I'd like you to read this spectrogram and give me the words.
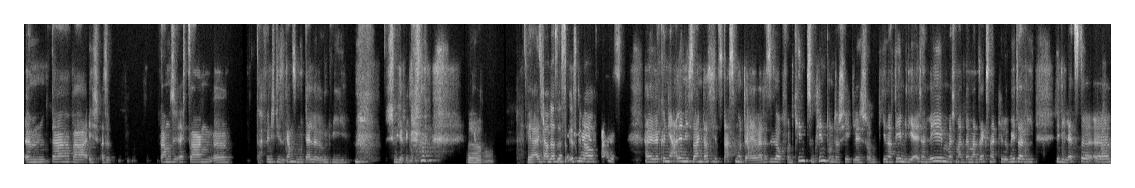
ähm, da war ich, also da muss ich echt sagen, äh, da finde ich diese ganzen Modelle irgendwie schwierig. Ja. Genau. Ja, ich glaube, das ist, ist genau. Alles. wir können ja alle nicht sagen, das ist jetzt das Modell, weil das ist auch von Kind zu Kind unterschiedlich und je nachdem, wie die Eltern leben. Ich meine, wenn man 600 Kilometer wie, wie die letzte äh,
